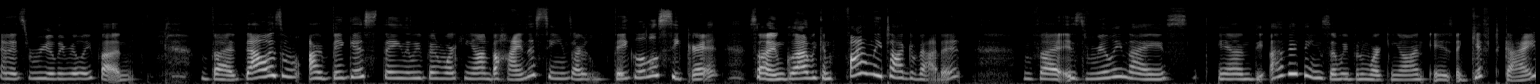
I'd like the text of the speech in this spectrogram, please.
and it's really, really fun. But that was our biggest thing that we've been working on behind the scenes, our big little secret. So I'm glad we can finally talk about it. But it's really nice. And the other things that we've been working on is a gift guide.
